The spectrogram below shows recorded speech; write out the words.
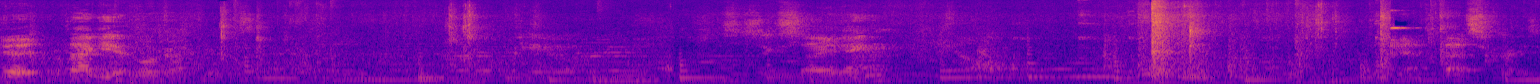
Doing? Thank you. That's crazy.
